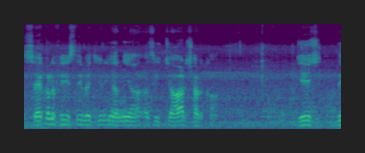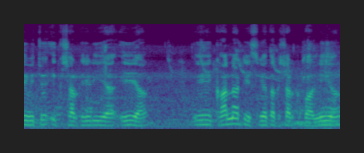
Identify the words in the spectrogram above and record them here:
ਸੈਕੰਡ ਫੇਸ ਦੇ ਵਿੱਚ ਜਿਹੜੀਆਂ ਹੈਗੀਆਂ ਅਸੀਂ ਚਾਰ ਸੜਕਾਂ। ਜਿਸ ਦੇ ਵਿੱਚੋਂ ਇੱਕ ਸੜਕ ਜਿਹੜੀ ਆ ਇਹ ਆ। ਇਹ ਕਾਨਾ ਢੇਸੀਆਂ ਤੱਕ ਸੜਕ ਬਣਨੀ ਆ?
